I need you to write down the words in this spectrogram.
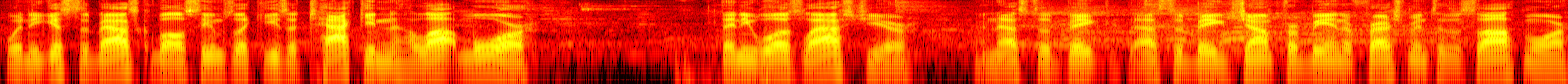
When he gets the basketball, it seems like he's attacking a lot more than he was last year, and that's the big that's the big jump for being a freshman to the sophomore.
